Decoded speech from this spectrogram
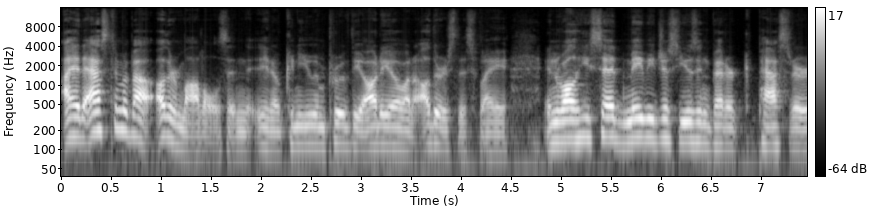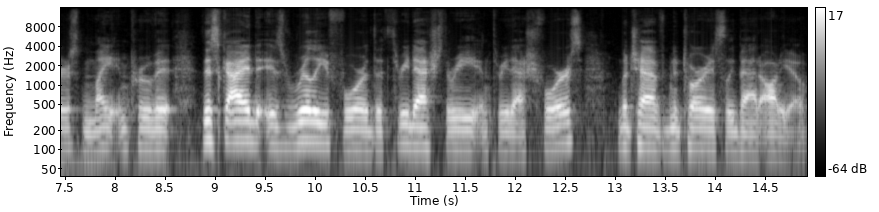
I had asked him about other models and you know can you improve the audio on others this way? And while he said maybe just using better capacitors might improve it this guide is really for the 3-3 and 3-4s which have notoriously bad audio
